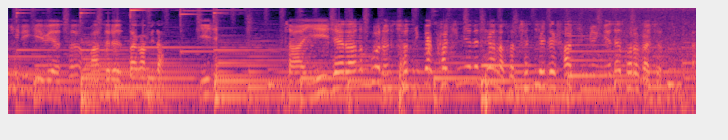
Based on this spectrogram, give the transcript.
기리기 위해서 만들어졌다고 합니다. 이재. 자 이재라는 분은 1680년에 태어나서 1746년에 돌아가셨습니다.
